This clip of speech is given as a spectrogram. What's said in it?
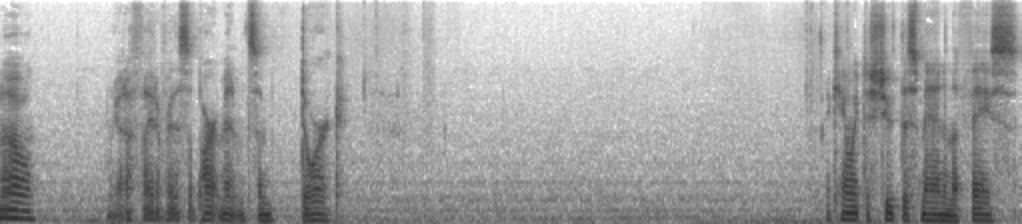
no. We gotta fight over this apartment with some dork. I can't wait to shoot this man in the face.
